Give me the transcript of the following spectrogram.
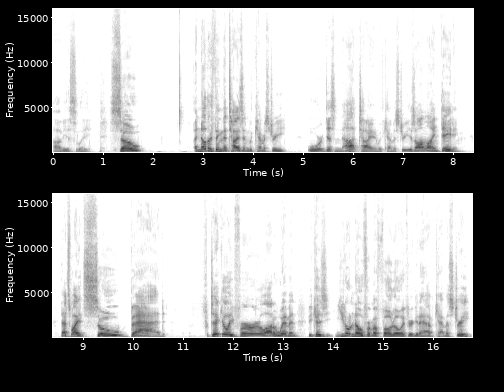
obviously. So, another thing that ties in with chemistry or does not tie in with chemistry is online dating. That's why it's so bad particularly for a lot of women, because you don't know from a photo if you're going to have chemistry.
